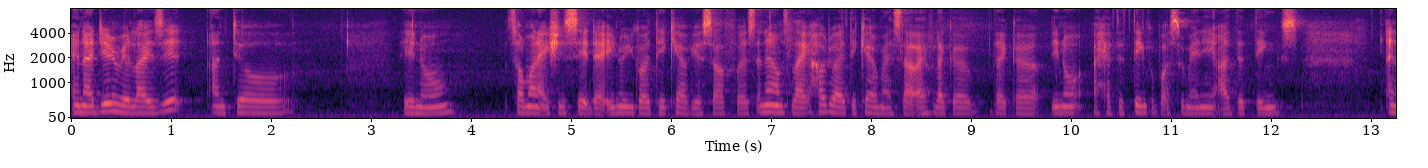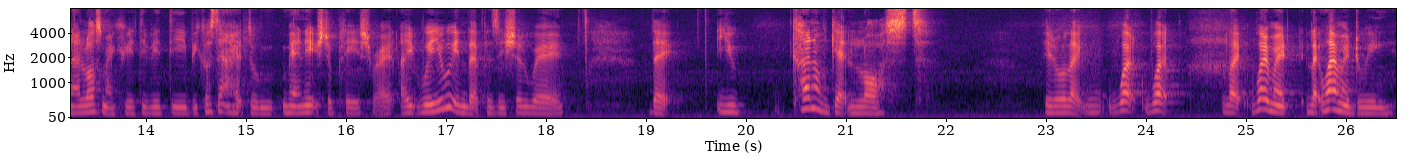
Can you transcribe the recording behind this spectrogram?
and I didn't realize it until, you know, someone actually said that you know you got to take care of yourself first. And then i was like how do i take care of myself? I have like a like a you know i have to think about so many other things. And i lost my creativity because then i had to manage the place right? I, were you in that position where that you kind of get lost? You know like what what like what am i like what am i doing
